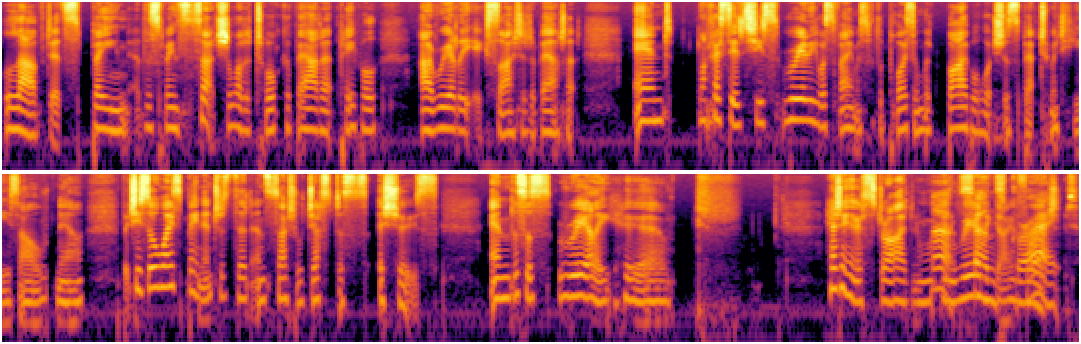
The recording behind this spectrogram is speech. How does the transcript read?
loved. It's been there's been such a lot of talk about it. People are really excited about it. And like I said, she's really was famous for the Poisonwood Bible, which is about 20 years old now. But she's always been interested in social justice issues. And this is really her hitting her stride and, Oh, and really going for it.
